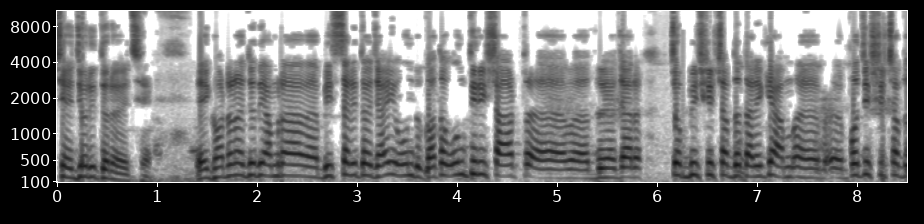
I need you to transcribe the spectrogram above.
সে জড়িত রয়েছে। এই ঘটনা যদি আমরা বিস্তারিত যাই গত উনত্রিশ আট দুই হাজার চব্বিশ খ্রিস্টাব্দ তারিখে পঁচিশ খ্রিস্টাব্দ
